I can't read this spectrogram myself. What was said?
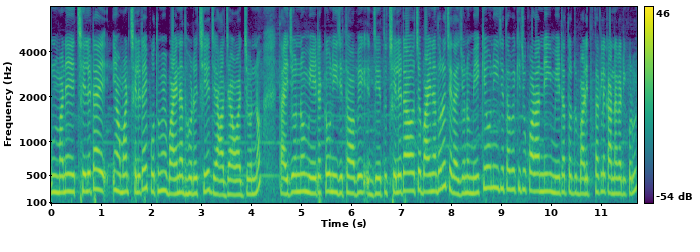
মানে ছেলেটাই, আমার ছেলেটাই প্রথমে বায়না ধরেছে যা যাওয়ার জন্য। তাই জন্য মেয়েটাকেও নিয়ে যেতে হবে। যেহেতু ছেলেটা হচ্ছে বায়না ধরেছে, তাই জন্য মেয়েকেও নিয়ে যেতে হবে। কিছু করার নেই। মেয়েটা তো বাড়িতে থাকলে কান্নাকাটি করবে।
